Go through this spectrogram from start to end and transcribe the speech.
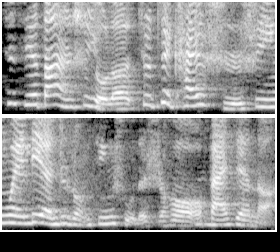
这些当然是有了，就最开始是因为炼这种金属的时候发现的。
